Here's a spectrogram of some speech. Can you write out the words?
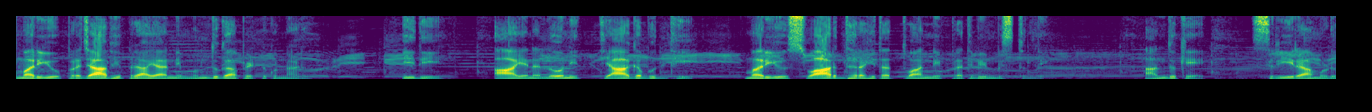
మరియు ప్రజాభిప్రాయాన్ని ముందుగా పెట్టుకున్నాడు. ఇది ఆయనలోని త్యాగబుద్ధి మరియు స్వార్థరహితత్వాన్ని ప్రతిబింబిస్తుంది. అందుకే శ్రీరాముడు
